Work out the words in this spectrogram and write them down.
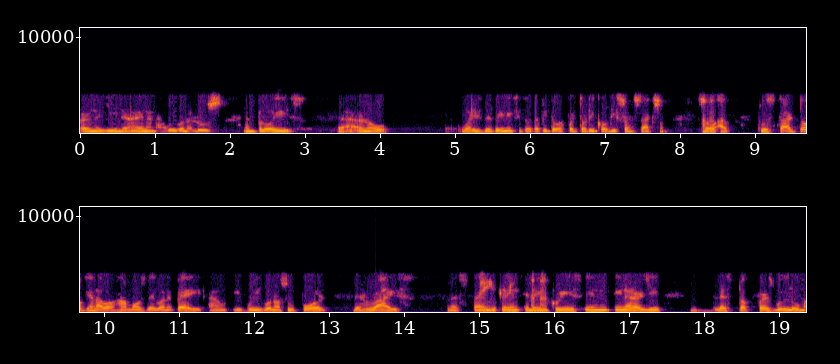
energy in the island, and we're gonna lose employees I don't know what is the benefit of the people of Puerto Rico this transaction. So uh-huh. uh, to start talking about how much they're going to pay and if we're going to support the rise and the spend the in, in uh-huh. the increase in, in energy, let's talk first with Luma.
